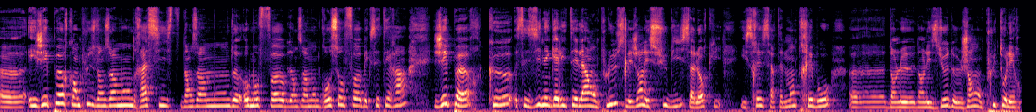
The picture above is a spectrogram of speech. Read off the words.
Euh, et j'ai peur qu'en plus, dans un monde raciste, dans un monde homophobe, dans un monde grossophobe, etc., j'ai peur que ces inégalités-là, en plus, les gens les subissent alors qu'ils ils seraient certainement très beaux euh, dans, le, dans les yeux de gens plus tolérants.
